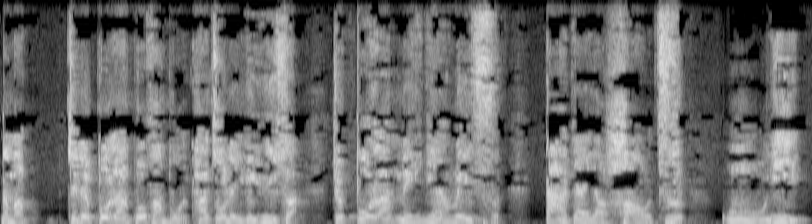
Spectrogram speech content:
那么，这个波兰国防部他做了一个预算。就波兰每年为此大概要耗资五亿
